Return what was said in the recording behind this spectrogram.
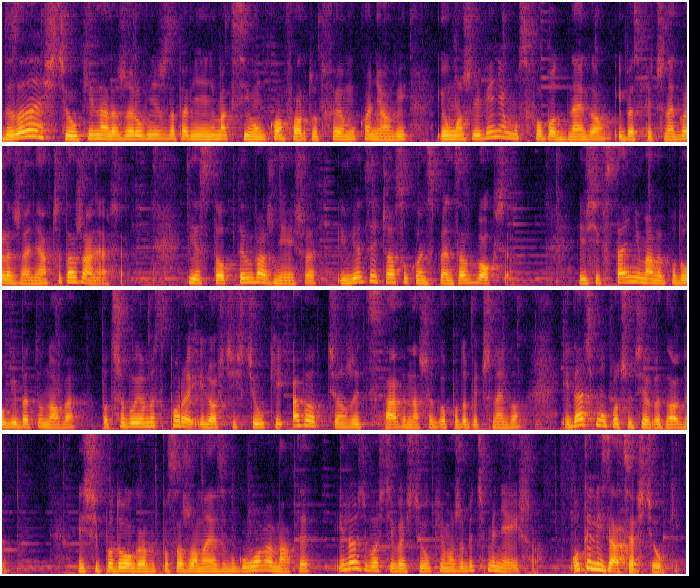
Do zadań ściółki należy również zapewnienie maksimum komfortu Twojemu koniowi i umożliwienie mu swobodnego i bezpiecznego leżenia czy tarzania się. Jest to tym ważniejsze, im więcej czasu koń spędza w boksie. Jeśli w stajni mamy podłogi betonowe, potrzebujemy sporej ilości ściółki, aby odciążyć stawy naszego podobiecznego i dać mu poczucie wygody. Jeśli podłoga wyposażona jest w gumowe maty, ilość właściwej ściółki może być mniejsza. Utylizacja ściółki.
